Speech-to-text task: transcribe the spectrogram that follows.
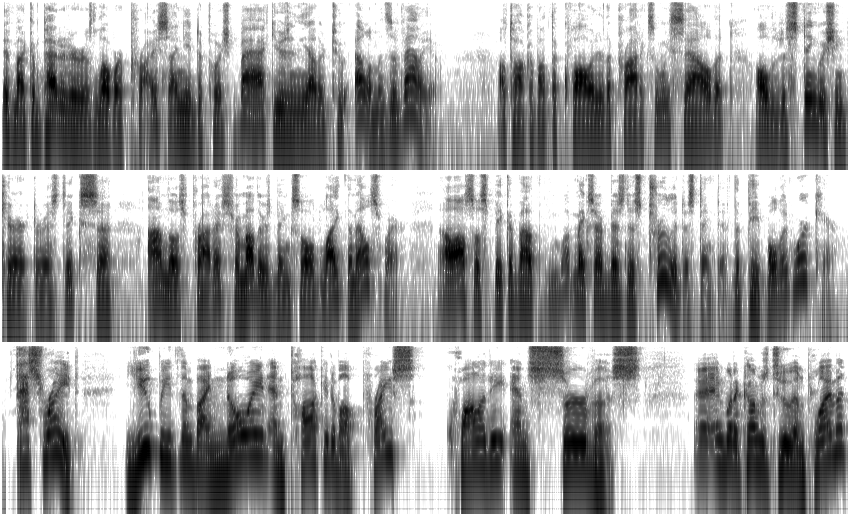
If my competitor is lower price, I need to push back using the other two elements of value. I'll talk about the quality of the products when we sell, that all the distinguishing characteristics uh, on those products from others being sold like them elsewhere. I'll also speak about what makes our business truly distinctive, the people that work here. That's right. You beat them by knowing and talking about price, quality, and service. And when it comes to employment,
